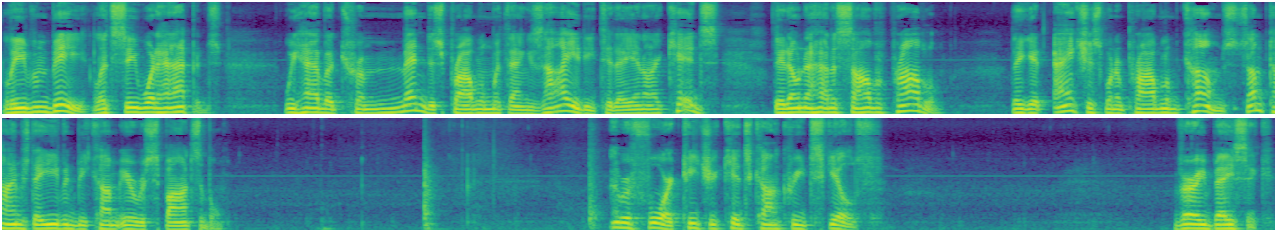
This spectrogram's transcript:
leave them be. Let's see what happens. We have a tremendous problem with anxiety today in our kids. They don't know how to solve a problem. They get anxious when a problem comes. Sometimes they even become irresponsible. Number four, teach your kids concrete skills. Very basic.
